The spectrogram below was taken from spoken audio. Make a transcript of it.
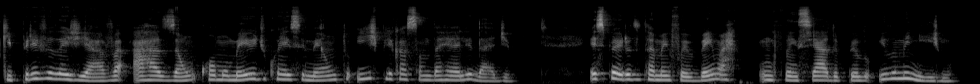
que privilegiava a razão como meio de conhecimento e explicação da realidade. Esse período também foi bem influenciado pelo Iluminismo.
